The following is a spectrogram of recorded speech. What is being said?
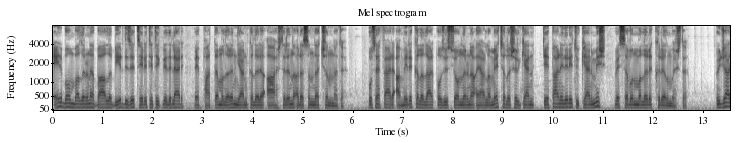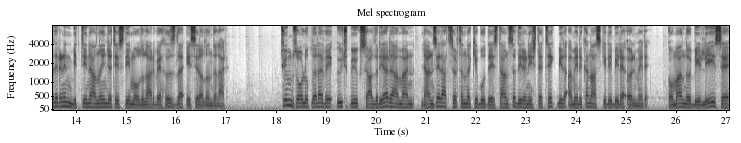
el bombalarına bağlı bir dizi teri tetiklediler ve patlamaların yankıları ağaçların arasında çınladı. Bu sefer Amerikalılar pozisyonlarını ayarlamaya çalışırken cephaneleri tükenmiş ve savunmaları kırılmıştı. Mücadelenin bittiğini anlayınca teslim oldular ve hızla esir alındılar. Tüm zorluklara ve üç büyük saldırıya rağmen Lanzerat sırtındaki bu destansı direnişte tek bir Amerikan askeri bile ölmedi. Komando birliği ise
